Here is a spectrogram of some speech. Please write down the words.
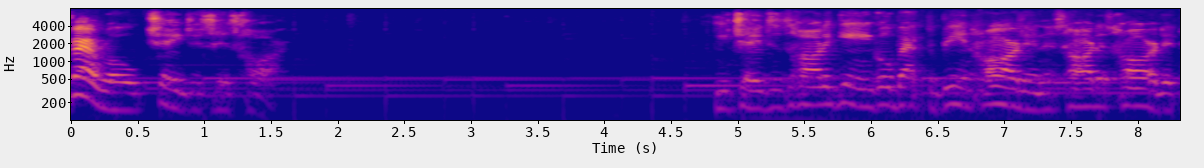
Pharaoh changes his heart. He changes his heart again, go back to being hard, and his heart is hardened,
